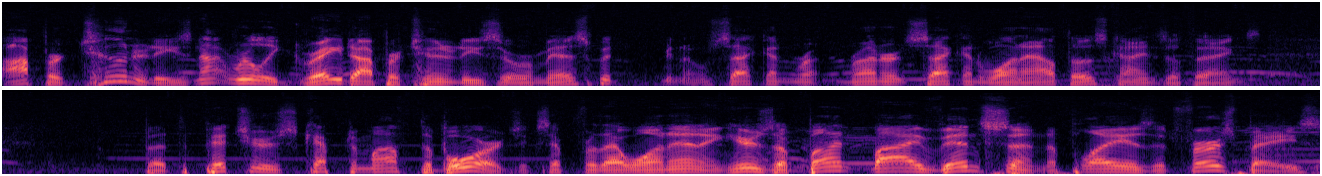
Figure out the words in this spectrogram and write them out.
opportunities, not really great opportunities that were missed, but you know, second runner at second, one out, those kinds of things. But the pitchers kept them off the boards, except for that one inning. Here's a bunt by Vinson. The play is at first base.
